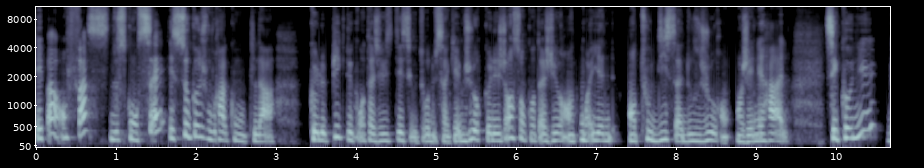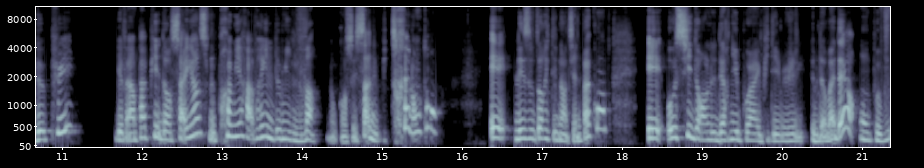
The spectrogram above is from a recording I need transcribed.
n'est pas en face de ce qu'on sait et ce que je vous raconte là, que le pic de contagiosité c'est autour du cinquième jour, que les gens sont contagieux en moyenne en tout 10 à 12 jours en, en général. C'est connu depuis, il y avait un papier dans Science le 1er avril 2020, donc on sait ça depuis très longtemps. Et les autorités n'en tiennent pas compte. Et aussi, dans le dernier point épidémiologique hebdomadaire, on, vous,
